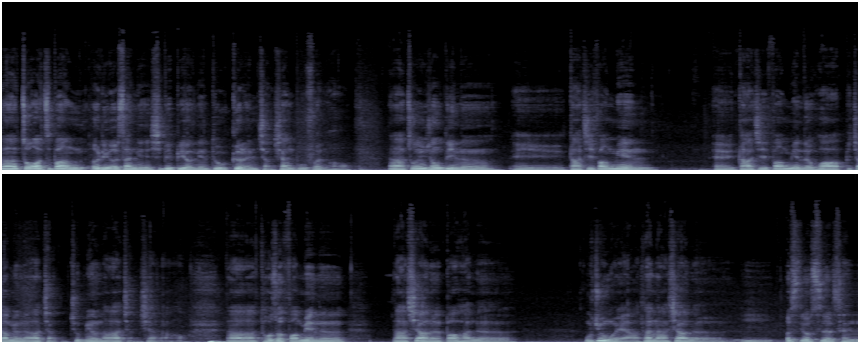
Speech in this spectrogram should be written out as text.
那中华职棒二零二三年 CBB 年度个人奖项部分哈，那中英兄弟呢，诶，打击方面，诶，打击方面的话比较没有拿到奖，就没有拿到奖项了哈。那投手方面呢，拿下了包含了。吴俊伟啊，他拿下了以二十六次的成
